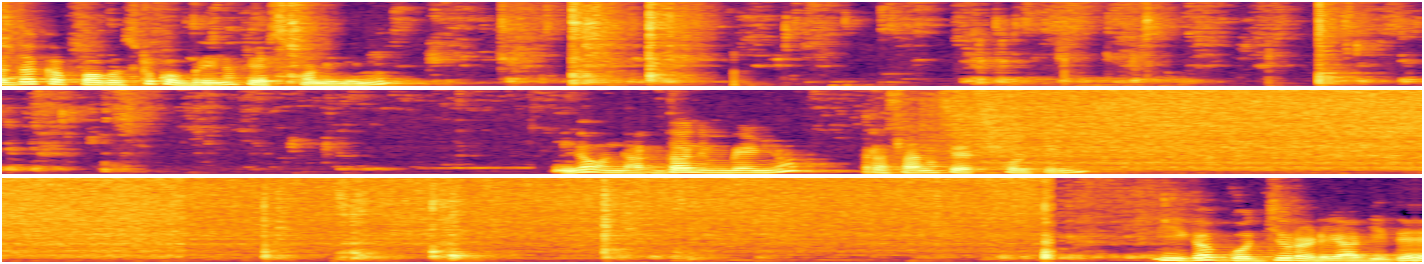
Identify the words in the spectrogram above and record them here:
ಅರ್ಧ ಕಪ್ ಆಗೋಷ್ಟು ಕೊಬ್ಬರಿನ ಸೇರಿಸ್ಕೊಂಡಿದ್ದೀನಿ. ಈಗ ಒಂದು ಅರ್ಧ ನಿಂಬೆಹಣ್ಣು ರಸನ ಸೇರಿಸ್ಕೊಳ್ತೀನಿ. ಈಗ ಗೊಜ್ಜು ರೆಡಿಯಾಗಿದೆ.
